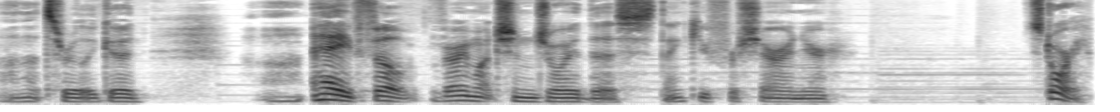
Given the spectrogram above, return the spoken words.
Oh, that's really good. Uh, hey, Fil, very much enjoyed this. Thank you for sharing your story.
